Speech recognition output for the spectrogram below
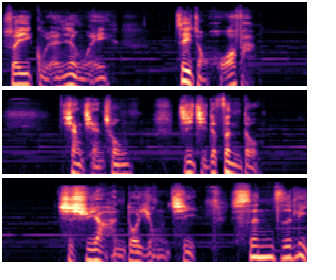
所以古人认为，这种活法向前冲、积极的奋斗，是需要很多勇气、身之力、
